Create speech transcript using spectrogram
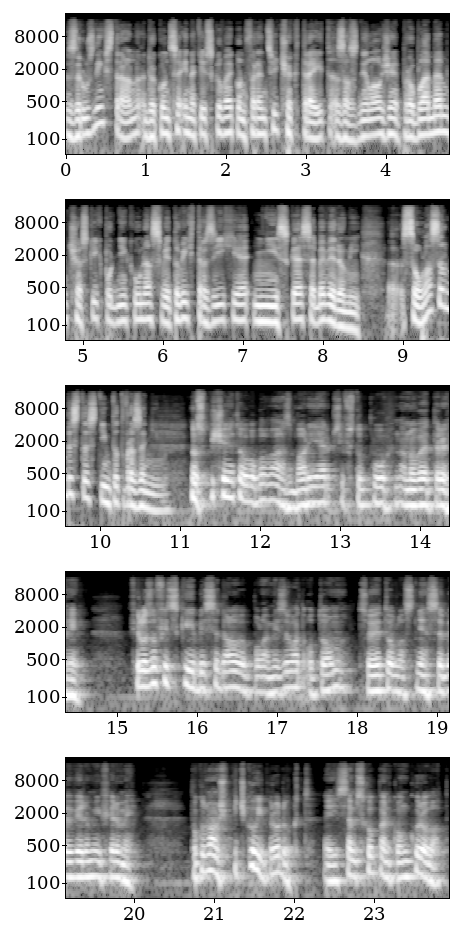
Z různých stran, dokonce i na tiskové konferenci Czech Trade, zaznělo, že problémem českých podniků na světových trzích je nízké sebevědomí. Souhlasil byste s tímto tvrzením? No spíše je to obava z bariér při vstupu na nové trhy. Filozoficky by se dalo polemizovat o tom, co je to vlastně sebevědomí firmy. Pokud mám špičkový produkt, jsem schopen konkurovat,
